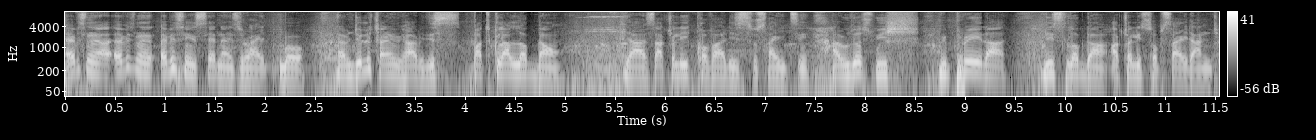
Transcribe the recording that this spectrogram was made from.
everything, everything, everything you said now is right, but um, the only challenge we have is this particular lockdown. that has actually covered this society, and we just wish, we pray that this lockdown actually subside and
